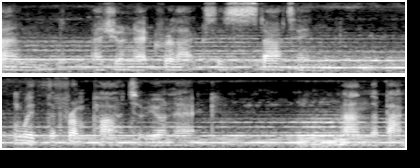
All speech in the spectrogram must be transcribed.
And as your neck relaxes, starting with the front part of your neck and the back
